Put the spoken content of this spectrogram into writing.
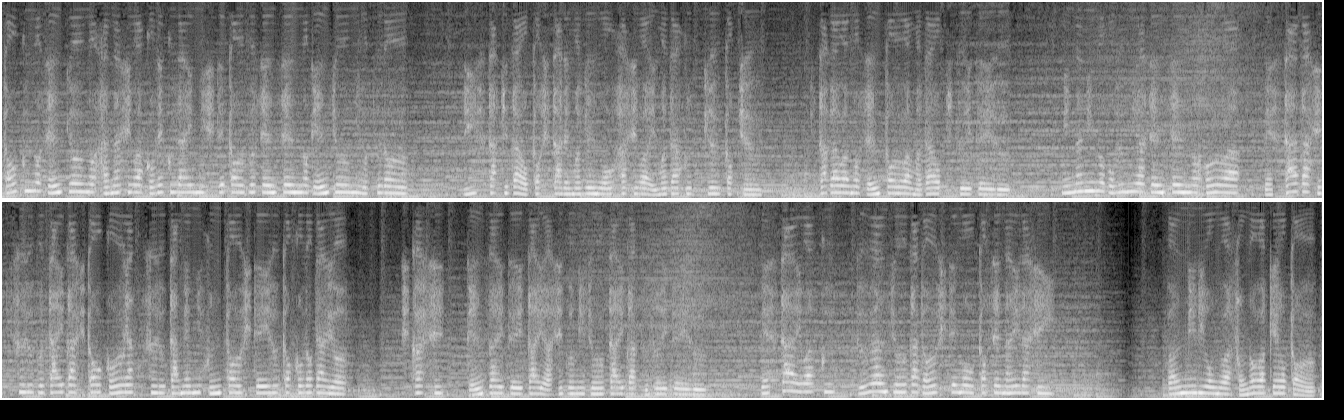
遠くの戦況の話はこれくらいにして東部戦線の現状に移ろう。リースたちが落としたレマゲン大橋は未だ復旧途中。北側の戦闘はまだ落ち着いている。南のボルニア戦線の方は、ベスターが指揮する部隊が人を攻略するために奮闘しているところだよ。しかし、現在停滞足踏み状態が続いている。ベスター曰く、ルーアン城がどうしても落とせないらしい。バンミリオンはその訳を問う。苦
